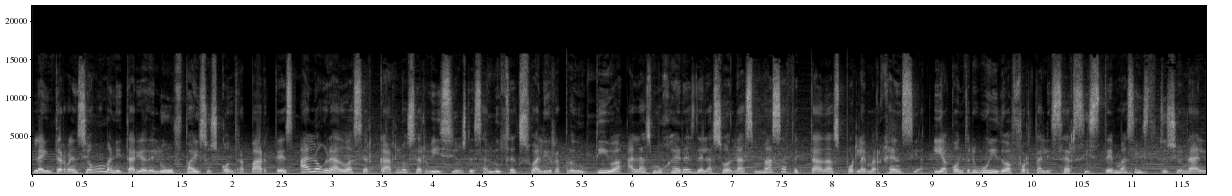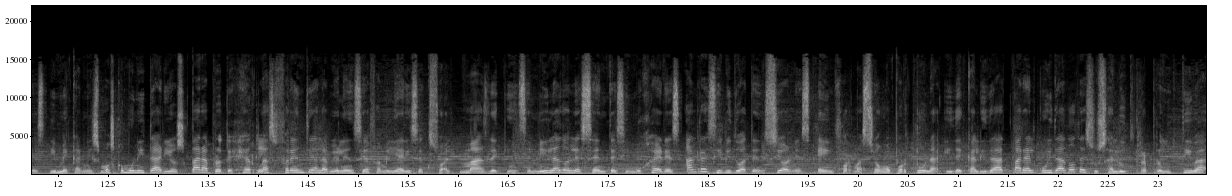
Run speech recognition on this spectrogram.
la intervención humanitaria del UNFPA y sus contrapartes ha logrado acercar los servicios de salud sexual y reproductiva a las mujeres de las zonas más afectadas por la emergencia y ha contribuido a fortalecer sistemas institucionales y mecanismos comunitarios para protegerlas frente a la violencia familiar y sexual. Más de 15.000 adolescentes y mujeres han recibido atenciones e información oportuna y de calidad para el cuidado de su salud reproductiva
